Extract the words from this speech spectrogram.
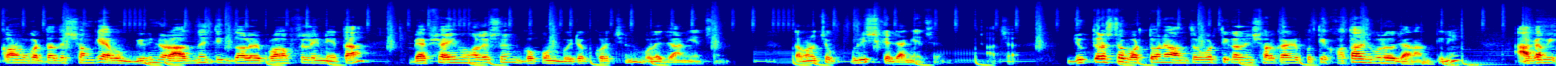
কর্মকর্তাদের সঙ্গে এবং বিভিন্ন রাজনৈতিক দলের প্রভাবশালী নেতা ব্যবসায়ী মহলের সঙ্গে গোপন বৈঠক করেছেন বলে জানিয়েছেন। তার মানে হচ্ছে পুলিশকে জানিয়েছেন। আচ্ছা যুক্তরাষ্ট্র বর্তমানে অন্তর্বর্তীকালীন সরকারের প্রতি হতাশ বলেও জানান তিনি। আগামী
